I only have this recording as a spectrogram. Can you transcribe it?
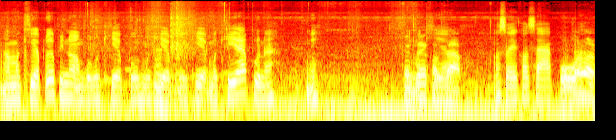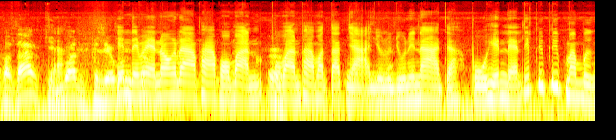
เอามาเคียบเด้อพี่น้องผมมาเคียบผมมาเคียบมาเคียบมาเคียบพุ่นนะนี่ ไม่ใช่ข้าวสาก เอาใส่ข้าวสากโกเพราะว่าข้าวสากกินวันเร็วเห็นได้แม่น้องดาพาพ่อบ้านพ่อบ้านพามาตัดหญ้าอยู่อยู่ในนาจ้ะปู่เห็นแหลนรีบๆๆมาเบิ่ง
